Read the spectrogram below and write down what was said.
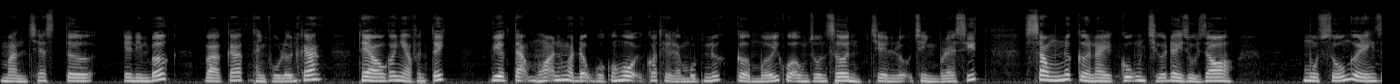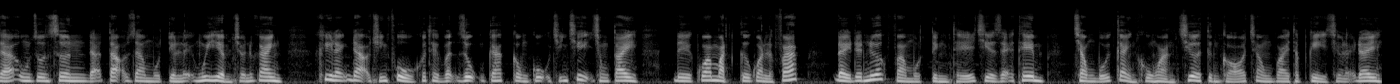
Manchester, Edinburgh và các thành phố lớn khác. Theo các nhà phân tích, việc tạm hoãn hoạt động của Quốc hội có thể là một nước cờ mới của ông Johnson trên lộ trình Brexit, song nước cờ này cũng chứa đầy rủi ro một số người đánh giá ông Johnson đã tạo ra một tiền lệ nguy hiểm cho nước Anh khi lãnh đạo chính phủ có thể vận dụng các công cụ chính trị trong tay để qua mặt cơ quan lập pháp, đẩy đất nước vào một tình thế chia rẽ thêm trong bối cảnh khủng hoảng chưa từng có trong vài thập kỷ trở lại đây.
